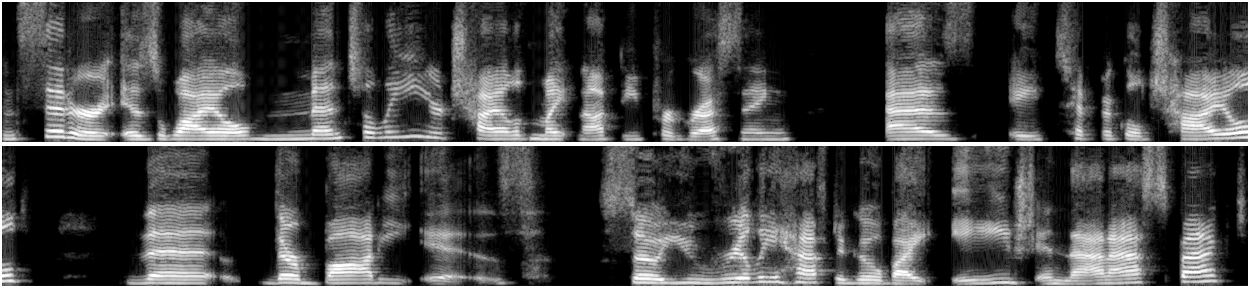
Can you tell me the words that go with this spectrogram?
consider is while mentally your child might not be progressing as a typical child, that their body is. So you really have to go by age in that aspect.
